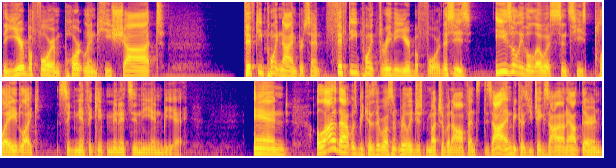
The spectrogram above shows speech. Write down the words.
The year before in Portland, he shot 50.9%, 50.3 the year before. This is easily the lowest since he's played like significant minutes in the NBA. And a lot of that was because there wasn't really just much of an offense design because you take Zion out there and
